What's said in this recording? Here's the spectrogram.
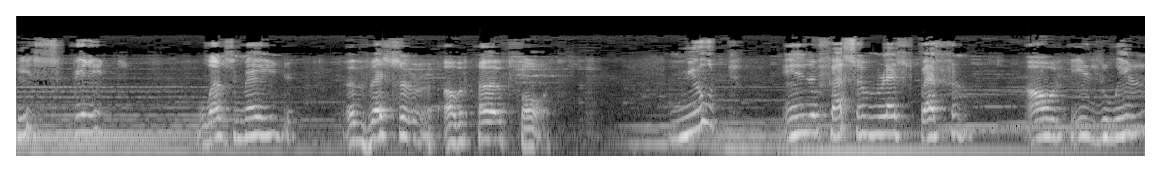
His spirit was made a vessel of her force. Mute in the fathomless passion of his will,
